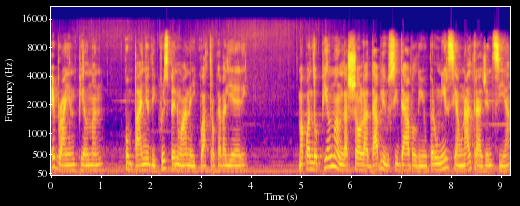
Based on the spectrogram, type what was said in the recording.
e Brian Pillman, compagno di Chris Benoit nei Quattro Cavalieri. Ma quando Pillman lasciò la WCW per unirsi a un'altra agenzia,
